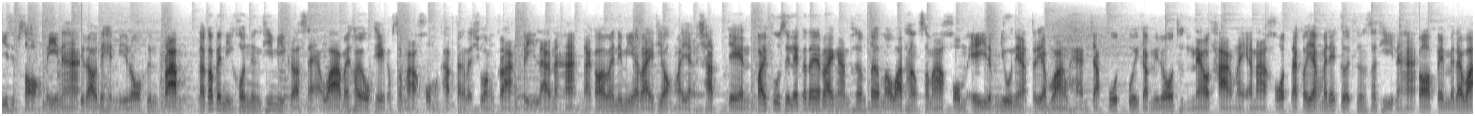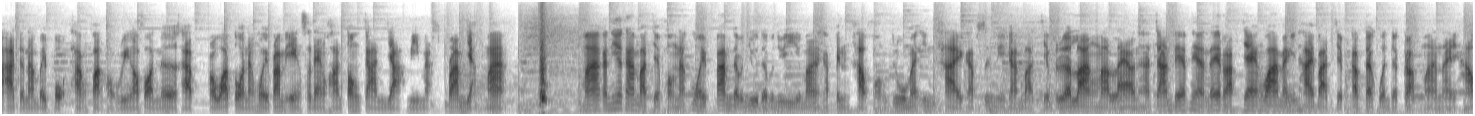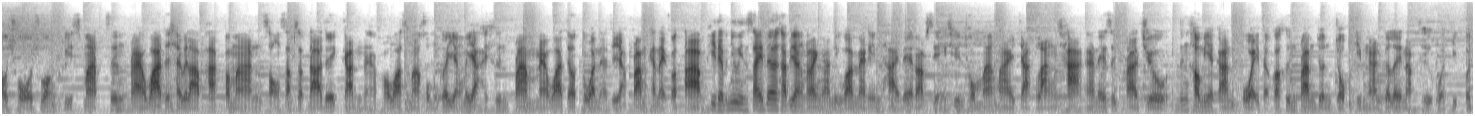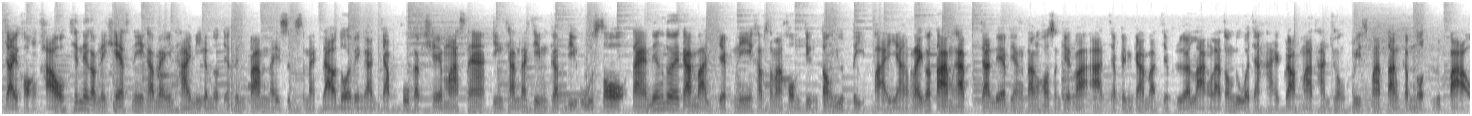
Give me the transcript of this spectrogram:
2022 นี้นะฮะที่เราได้เห็นมิโลขึ้นปล้ำแล้วก็เป็นอีกคนหนึ่งที่มีกระแสว่าไม่ค่อยโอเคกับสมาคมครับตั้งแต่ช่วงกลางปีแล้วนะฮะ แต่ก็ไม่ได้มีอะไรที่ออกมาอย่างชัดเจนไฟฟูซิเล็กก็ได้รายงานเพิ่มเติมมาว่าทางสมาคม AEW เนี่ยเตรียมวางแผนจะพูดคุยกับมิโรถึงแนวทางในอนาคต แต่ก็ยังไม่ได้เกิดขึ้นสักทีนะฮะ ก็เป็นไปได้ว่าอาจจะนำไปโปะทางฝั่งของ Ring of Honor ครับ เพราะว่าตัวนักมวยปล้ำเองแสดงความต้องการอยากมีแมตช์ปล้ำอย่างมาก มากันที่อาการบาดเจ็บของนักมวยปล้ำ WWE มากครับ เป็นข่าวของ Drew McIntyre ครับ ซึ่งมีการบาดเจ็บเรื้อรังมาแล้วนะฮะ จานเดฟเนี่ยได้รับแจ้งว่า McIntyre บาดเจ็บครับ แต่ควรจะกลับมาใน House Show ช่วงคริสต์มาส ซึ่งแปลว่าจะใช้เวลาพักประมาณ2-3สัปดาห์ด้วยกันนะครับ เพราะว่าสมาคมก็ยังไม่อยากให้ขึ้นปล้ำ แม้ว่าเจ้าตัวเนี่ยจะอยากปล้ำแค่ไหนก็ตาม PW Insider ครับยังรายงานอยู่ว่า McIntyre ได้รับเสียงชื่นชมมากมายจากหลังฉากนะในศึกพราจิลซึ่งเขามีอาการป่วย แต่ก็ขึ้นปล้ำจนจบทีมงานก็เลยนับถือหัวจิตหัวใจของเขา เช่นเดียวกับในเคสนี้ครับแมนยูไทยมีกำหนดจะขึ้นปล้ำในศึก SmackDown โดยเป็นการจับคู่กับเชมัสนะฮะจิงแชมป์แท็กทีมกับดิอูโซแต่เนื่องด้วยการบาดเจ็บนี้ครับสมาคมจึงต้องยุติไปอย่างไรก็ตามครับจานเดฟยังตั้งข้อสังเกตว่าอาจจะเป็นการบาดเจ็บเรื้อรัง และต้องดูว่าจะหายกลับมาทันช่วงคริสต์มาสตามกำหนดหรือเปล่า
